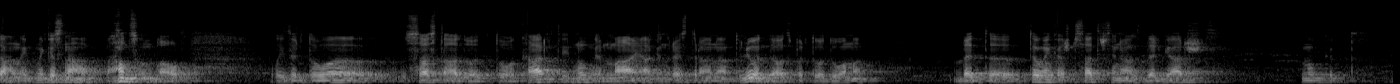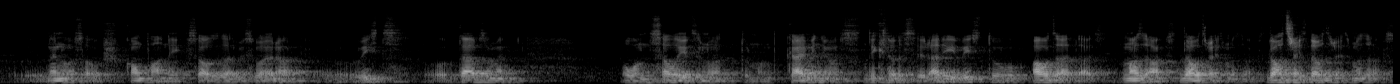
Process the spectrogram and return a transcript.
tā nekas nav melns un balts. Līdz ar to sastādot to karti, nu, gan mājā, gan restorānā, tu ļoti daudz par to domā. Bet uh, tev vienkārši tas atrisinās dēļ garšas. Nu, kad nenosaukšu kompāniju, kas audzē visvairāk vistas tēvzemē. Un salīdzinot, tur man kaimiņos, Digļos ir arī vistu audzētājs. Mazāks, daudzreiz mazāks, daudzreiz, daudzreiz mazāks.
